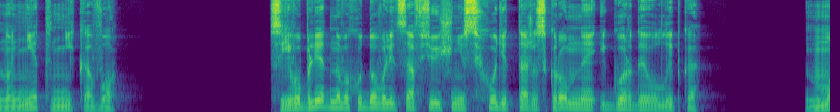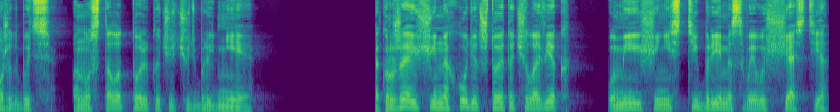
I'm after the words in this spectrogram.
но нет никого. С его бледного худого лица все еще не сходит та же скромная и гордая улыбка. Может быть, оно стало только чуть-чуть бледнее. Окружающие находят, что это человек, умеющий нести бремя своего счастья,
